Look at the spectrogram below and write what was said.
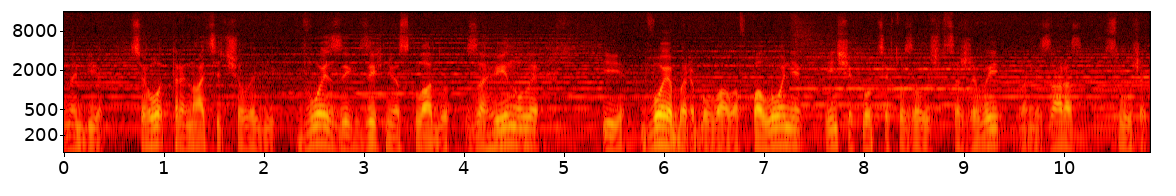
набір. Всього 13 чоловік. Двоє з, їх, з їхнього складу загинули, і двоє перебувало в полоні. Інші хлопці, хто залишився живий, вони зараз служать.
